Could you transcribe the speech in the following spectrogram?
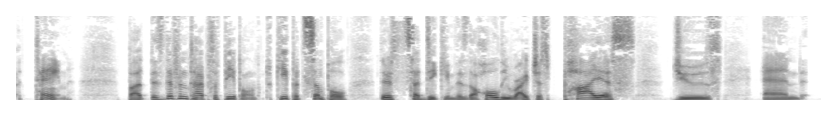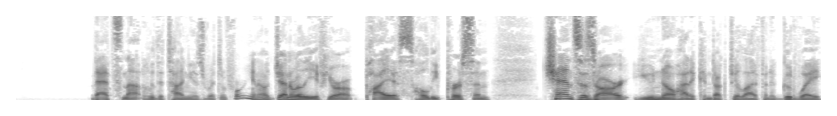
attain. But there's different types of people. To keep it simple, there's tzaddikim. There's the holy, righteous, pious Jews, and that's not who the Tanya is written for. You know, generally, if you're a pious, holy person, chances are you know how to conduct your life in a good way.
